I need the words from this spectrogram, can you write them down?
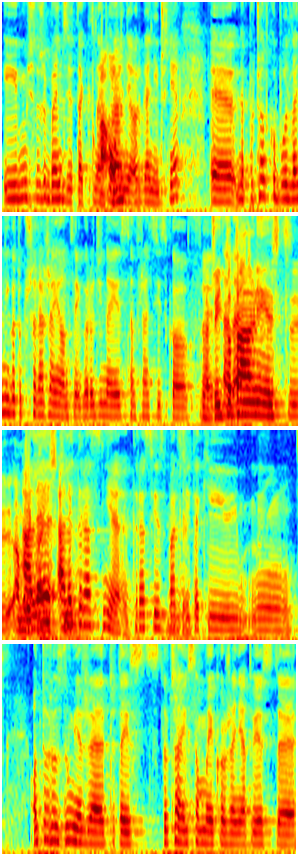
I myślę, że będzie tak naturalnie, organicznie. E, Na początku było dla niego to przerażające. Jego rodzina jest z San Francisco w A, czyli Stanach. totalnie jest y, Ale, amerykański. ale teraz nie. Teraz jest bardziej Okej. taki. Mm, on to rozumie, że tutaj, jest, tutaj są moje korzenia, tu jest e,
